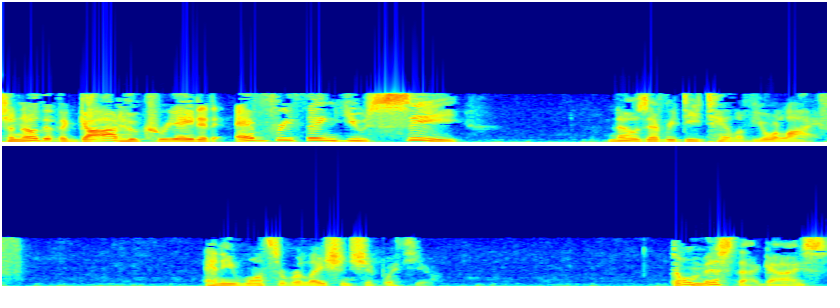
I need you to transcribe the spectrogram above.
To know that the God who created everything you see knows every detail of your life and He wants a relationship with you. Don't miss that, guys.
